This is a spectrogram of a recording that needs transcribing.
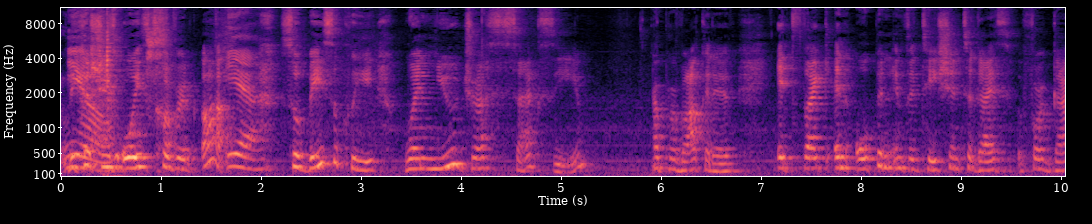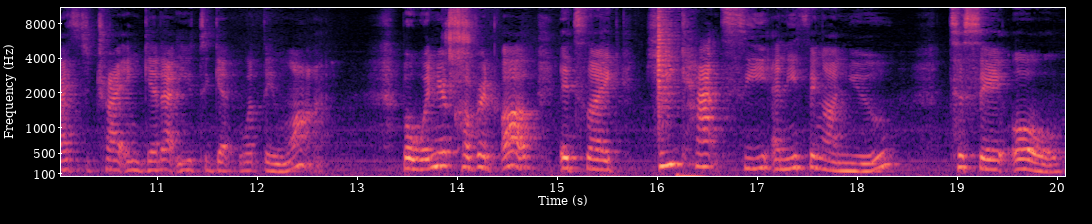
because Yeah. she's always covered up. Yeah. So basically, when you dress sexy or provocative, it's like an open invitation to guys for guys to try and get at you to get what they want. But when you're covered up, it's like he can't see anything on you to say, "Oh,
